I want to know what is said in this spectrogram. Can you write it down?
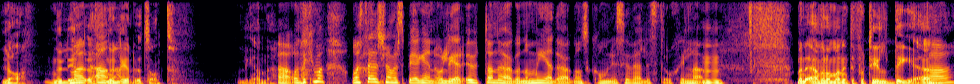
Ja, nu ler, Man- nu du ett sånt. leende. Ja, och det kan man, om man ställer sig framför spegeln och ler utan ögon och med ögon så kommer ni se väldigt stor skillnad. Mm. Men även om man inte får till det Ja.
